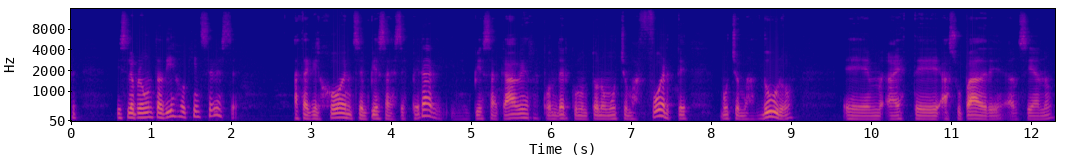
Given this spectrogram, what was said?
y se le pregunta 10 o 15 veces, hasta que el joven se empieza a desesperar empieza cada vez responder con un tono mucho más fuerte, mucho más duro em, a, este, a su padre anciano,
